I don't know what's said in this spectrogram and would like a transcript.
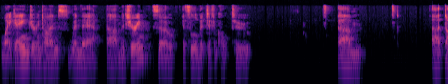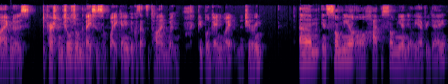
weight gain during times when they're uh, maturing, so it's a little bit difficult to um, uh, diagnose depression in children on the basis of weight gain because that's a time when people are gaining weight and maturing. Um, insomnia or hypersomnia nearly every day.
